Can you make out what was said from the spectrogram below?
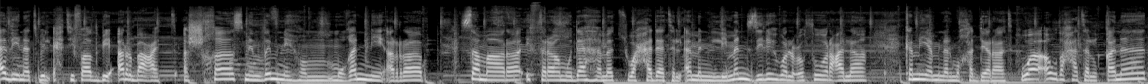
أذنت بالاحتفاظ بأربعة أشخاص من ضمنهم مغني الراب سماره إثر مداهمة وحدات الأمن لمنزله والعثور على كمية من المخدرات. وأوضحت القناة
